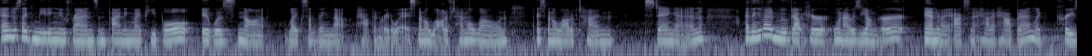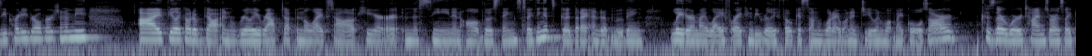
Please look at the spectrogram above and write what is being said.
and just like meeting new friends and finding my people, it was not like something that happened right away. I spent a lot of time alone. I spent a lot of time staying in. I think if I had moved out here when I was younger and my accident hadn't happened, like crazy party girl version of me, I feel like I would have gotten really wrapped up in the lifestyle out here in the scene and all of those things. So I think it's good that I ended up moving later in my life where I can be really focused on what I want to do and what my goals are because there were times where I was like,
